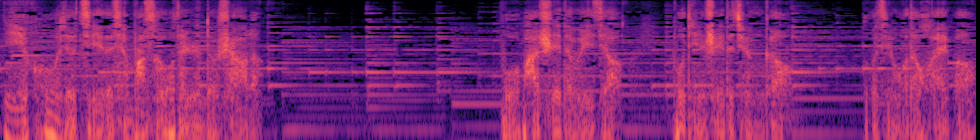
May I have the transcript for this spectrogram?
你一哭，我就急得想把所有的人都杀了。不怕谁的围剿，不听谁的劝告，躲进我的怀抱，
